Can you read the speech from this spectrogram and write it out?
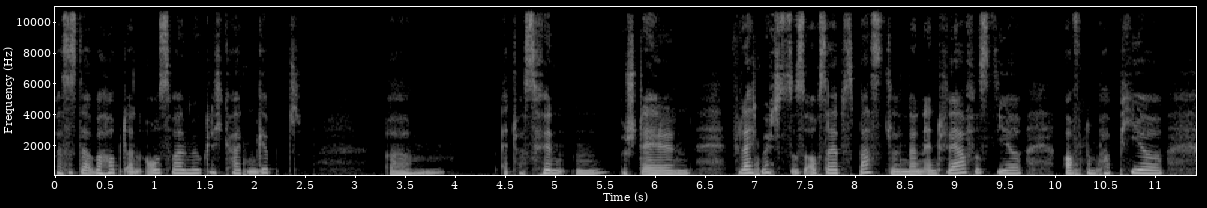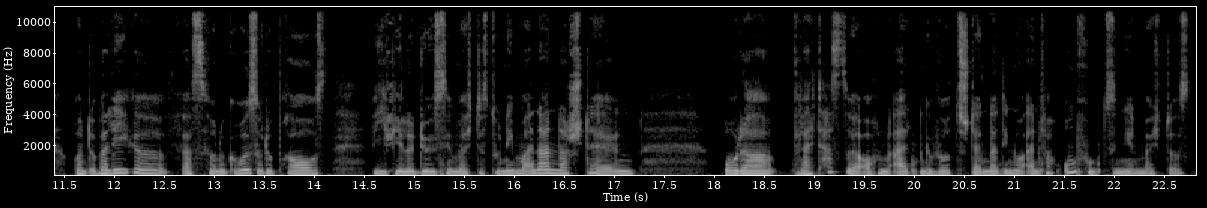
was es da überhaupt an Auswahlmöglichkeiten gibt. Ähm, etwas finden, bestellen. Vielleicht möchtest du es auch selbst basteln. Dann entwerf es dir auf einem Papier und überlege, was für eine Größe du brauchst, wie viele Döschen möchtest du nebeneinander stellen. Oder vielleicht hast du ja auch einen alten Gewürzständer, den du einfach umfunktionieren möchtest.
